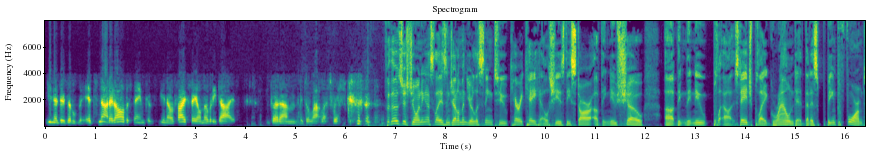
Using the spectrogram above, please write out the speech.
you know, there's a, it's not at all the same because, you know, if I fail, nobody dies but um, it's a lot less risk. For those just joining us, ladies and gentlemen, you're listening to Carrie Cahill. She is the star of the new show. Uh, the, the new uh, stage play Grounded that is being performed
